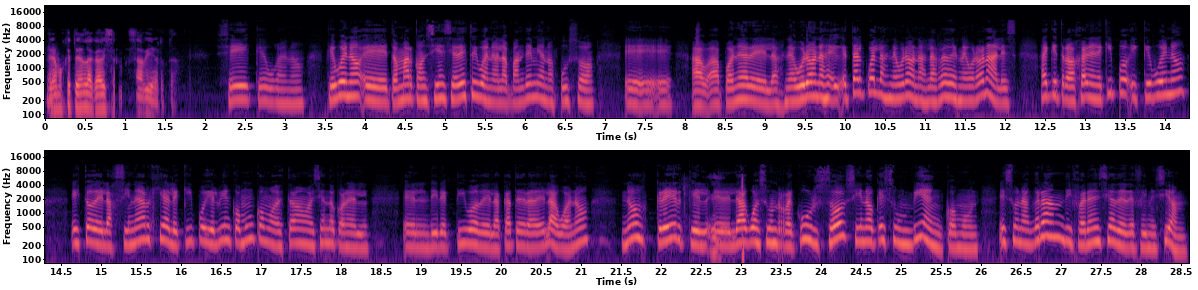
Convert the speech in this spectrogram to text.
tenemos que tener la cabeza más abierta. Sí, qué bueno. Qué bueno eh, tomar conciencia de esto y bueno, la pandemia nos puso eh, a, poner eh, las neuronas, tal cual las neuronas, las redes neuronales. Hay que trabajar en equipo y qué bueno esto de la sinergia, el equipo y el bien común, como estábamos diciendo con el, el directivo de la Cátedra del Agua, ¿no? no creer que el, agua es un recurso, sino que es un bien común. Es una gran diferencia de definición.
